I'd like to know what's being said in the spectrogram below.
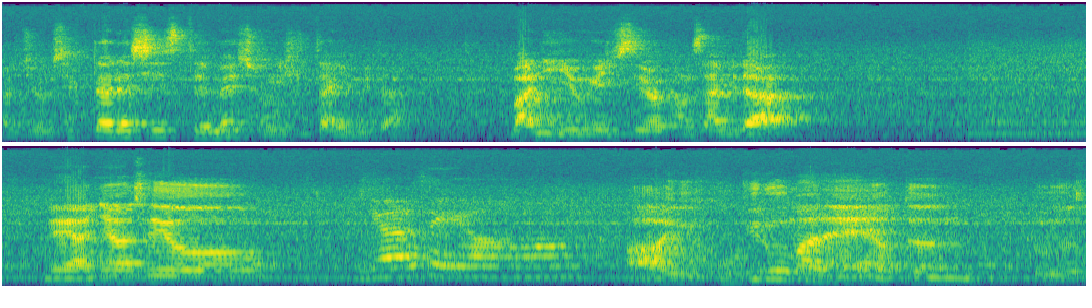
아주 색다른 시스템의 정육식당입니다. 많이 이용해 주세요. 감사합니다. 네, 안녕하세요. 안녕하세요. 아, 여기 고기로만의 어떤 그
